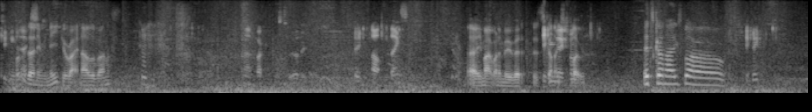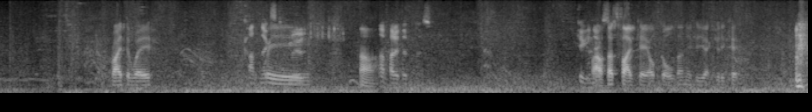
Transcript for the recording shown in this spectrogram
Kicking Probably next. don't even need you right now, honest. Ah, fuck, it's too early. Hey, oh, thanks. Uh, you might want to move it. It's Kicking gonna explode. It's gonna explode! Kicking. Ride the wave. Can't next. Whee. Oh, Ah, parried it, nice. Kicking wow, next. that's 5k off gold then if you actually kick. That'd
